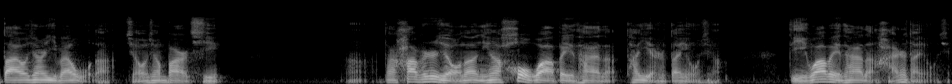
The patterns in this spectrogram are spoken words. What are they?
大油箱一百五的，小油箱八十七。啊，但是哈弗 H 九呢？你看后挂备胎的，它也是单油箱；底挂备胎的还是单油箱。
